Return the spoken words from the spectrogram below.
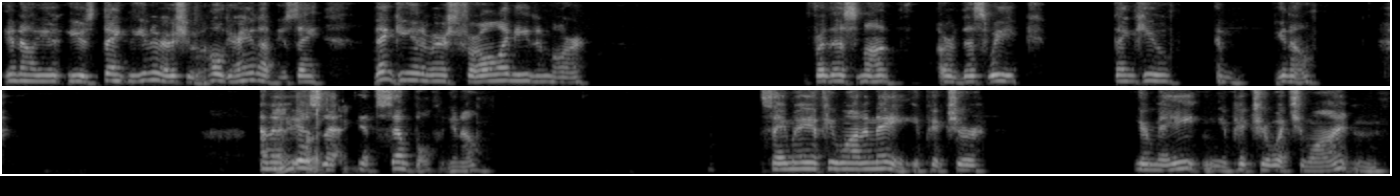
you know, you you thank the universe, you hold your hand up, you say, Thank you, universe, for all I need and more for this month or this week. Thank you. And you know, and it is that it's simple, you know. Same way if you want a mate, you picture your mate and you picture what you want and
